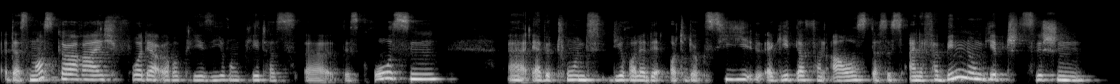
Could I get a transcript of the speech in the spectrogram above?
das Moskauer Reich vor der Europäisierung Peters äh, des Großen. Äh, er betont die Rolle der Orthodoxie. Er geht davon aus, dass es eine Verbindung gibt zwischen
